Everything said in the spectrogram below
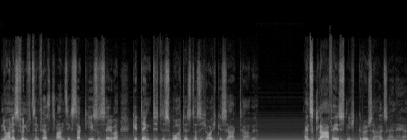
In Johannes 15, Vers 20 sagt Jesus selber, gedenkt des Wortes, das ich euch gesagt habe. Ein Sklave ist nicht größer als ein Herr.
